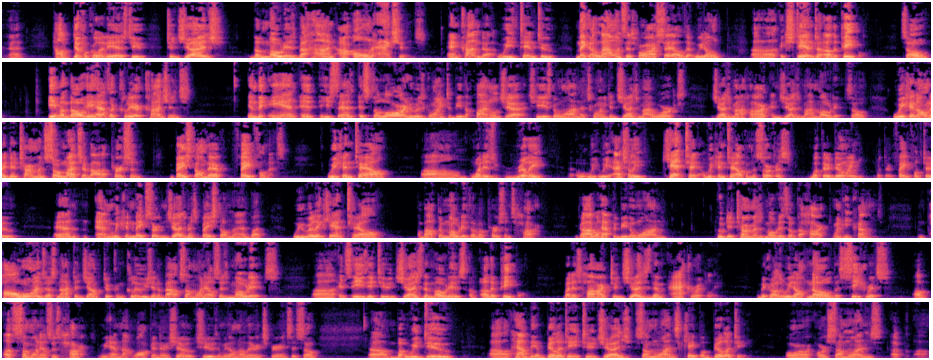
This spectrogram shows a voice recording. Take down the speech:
how difficult it is to, to judge the motives behind our own actions and conduct. We tend to make allowances for ourselves that we don't uh, extend to other people. So even though he has a clear conscience, in the end, it, he says it's the Lord who is going to be the final judge. He's the one that's going to judge my works, judge my heart, and judge my motive. So we can only determine so much about a person based on their faithfulness. We can tell um, what is really, we, we actually can't tell. We can tell from the surface what they're doing, what they're faithful to, and and we can make certain judgments based on that, but we really can't tell about the motives of a person's heart. God will have to be the one who determines motives of the heart when he comes. And Paul warns us not to jump to conclusion about someone else's motives. Uh, it's easy to judge the motives of other people, but it's hard to judge them accurately because we don't know the secrets of, of someone else's heart. We have not walked in their shoes and we don't know their experiences. So, uh, but we do uh, have the ability to judge someone's capability or, or someone's uh, uh,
